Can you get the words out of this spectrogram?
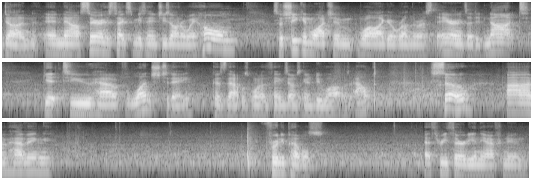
done. And now Sarah has texted me saying she's on her way home so she can watch him while I go run the rest of the errands. I did not get to have lunch today because that was one of the things I was going to do while I was out. So I'm having Fruity Pebbles at 3.30 in the afternoon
